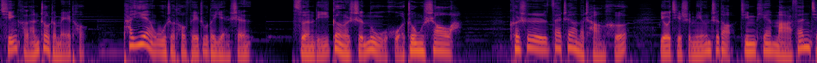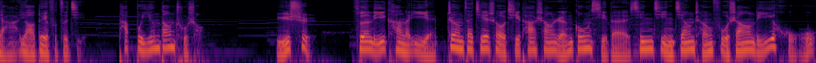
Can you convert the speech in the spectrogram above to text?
秦可兰皱着眉头，她厌恶这头肥猪的眼神。孙离更是怒火中烧啊！可是，在这样的场合，尤其是明知道今天马三甲要对付自己，他不应当出手。于是，孙离看了一眼正在接受其他商人恭喜的新晋江城富商李虎。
